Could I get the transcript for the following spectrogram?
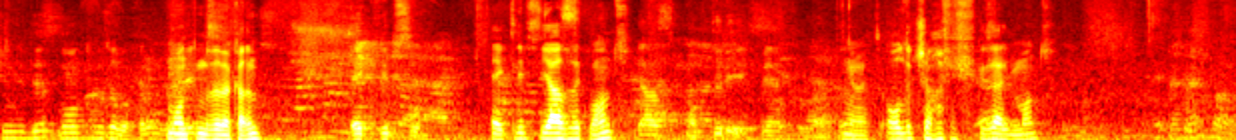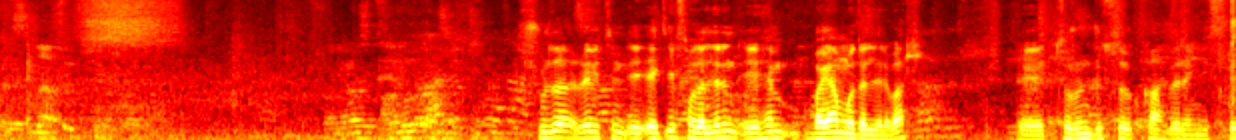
Şimdi de montumuza bakalım. Montumuza bakalım. Eclipse. Eclipse yazlık mont. Yazlık mont gri benim kullandığım. Evet, oldukça hafif, güzel bir mont. Şurada Revit'in e, Eclipse modellerin e, hem bayan modelleri var. E, turuncusu, kahverengisi,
